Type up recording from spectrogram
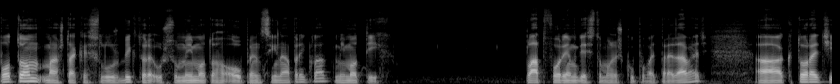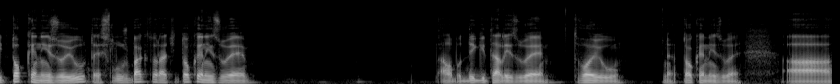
potom máš také služby, ktoré už sú mimo toho OpenSea napríklad, mimo tých platform, kde si to môžeš kúpovať, predávať, a, ktoré ti tokenizujú, to je služba, ktorá ti tokenizuje alebo digitalizuje tvoju, ne, tokenizuje a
